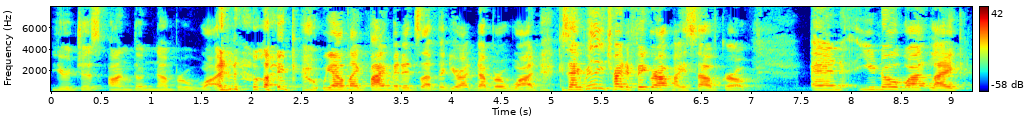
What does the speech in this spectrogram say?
you're just on the number one. like, we have like five minutes left and you're at number one. Because I really tried to figure out myself, girl. And you know what? Like,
